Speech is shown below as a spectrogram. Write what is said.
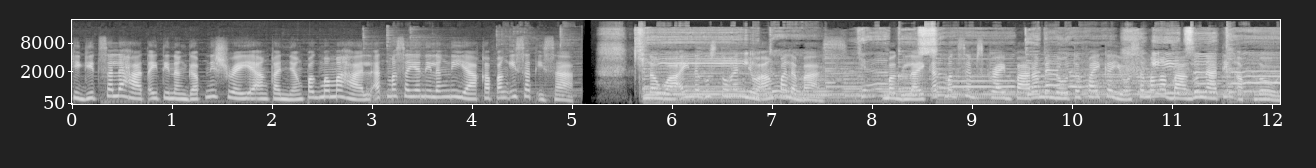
Higit sa lahat ay tinanggap ni Shreya ang kanyang pagmamahal at masaya nilang niyakap ang isa't isa. Nawa ay nagustuhan nyo ang palabas. Mag-like at mag-subscribe para ma-notify kayo sa mga bago nating upload.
